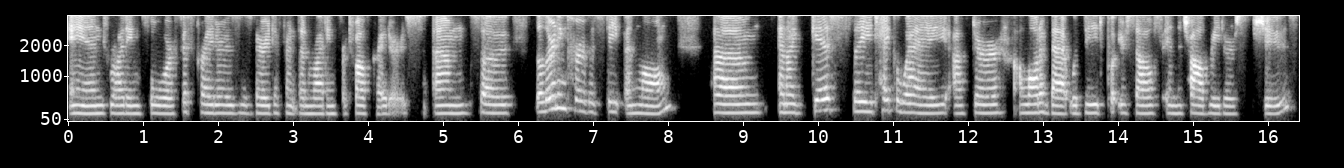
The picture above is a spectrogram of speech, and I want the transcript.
and writing for fifth graders is very different than writing for 12th graders. Um, so the learning curve is steep and long. Um, and I guess the takeaway after a lot of that would be to put yourself in the child reader's shoes.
